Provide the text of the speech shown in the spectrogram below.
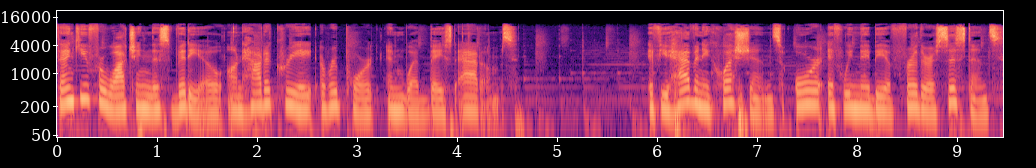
Thank you for watching this video on how to create a report in web-based Adams. If you have any questions, or if we may be of further assistance,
